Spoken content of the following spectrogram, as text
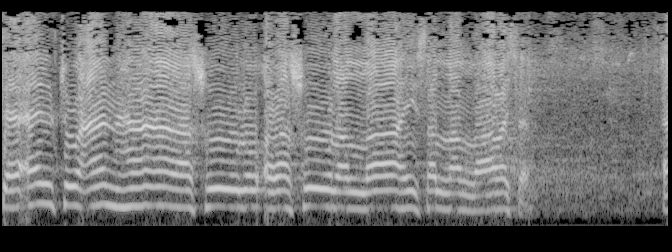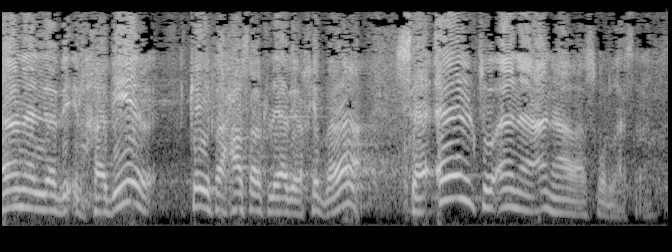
سألت عنها رسول رسول الله صلى الله عليه وسلم. أنا الذي الخبير كيف حصلت لي هذه الخبرة؟ سألت أنا عنها رسول الله صلى الله عليه وسلم.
